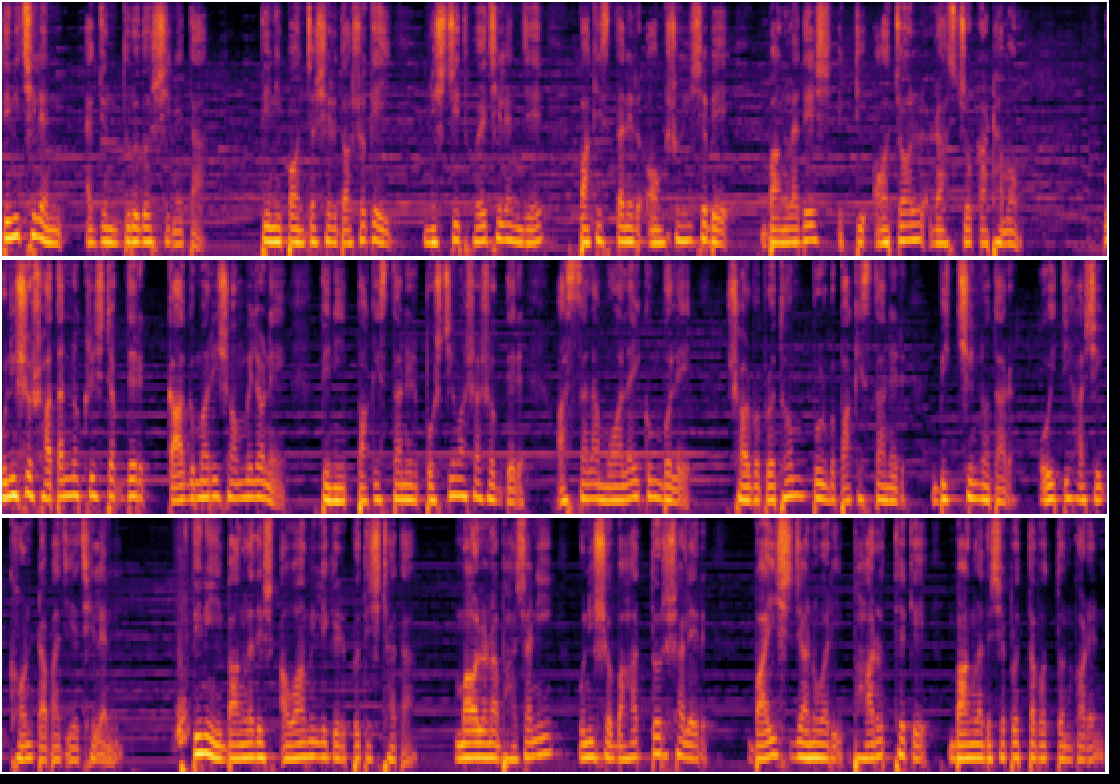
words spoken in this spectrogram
তিনি ছিলেন একজন দূরদর্শী নেতা। তিনি পঞ্চাশের দশকেই নিশ্চিত হয়েছিলেন যে পাকিস্তানের অংশ হিসেবে বাংলাদেশ একটি অচল রাষ্ট্র কাঠামো। উনিশশো সাতান্ন খ্রিস্টাব্দের কাগমারি সম্মেলনে তিনি পাকিস্তানের পশ্চিমা শাসকদের আসসালামু আলাইকুম বলে সর্বপ্রথম পূর্ব পাকিস্তানের বিচ্ছিন্নতার ঐতিহাসিক ঘণ্টা বাজিয়েছিলেন। তিনি বাংলাদেশ আওয়ামী লীগের প্রতিষ্ঠাতা। মাওলানা ভাসানী উনিশশো বাহাত্তর সালের বাইশ জানুয়ারি ভারত থেকে বাংলাদেশে প্রত্যাবর্তন করেন।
